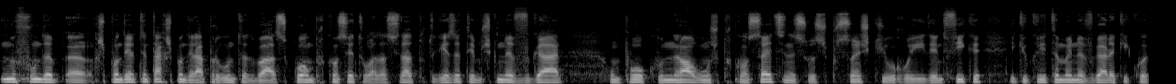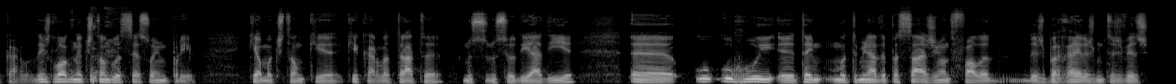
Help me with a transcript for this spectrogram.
no fundo, a responder, tentar responder à pergunta de base quão preconceituosa a sociedade portuguesa, temos que navegar um pouco em alguns preconceitos e nas suas expressões que o Rui identifica e que eu queria também navegar aqui com a Carla. Desde logo na questão do acesso ao emprego que é uma questão que a, que a Carla trata no, no seu dia a dia. Uh, o, o, Rui uh, tem uma determinada passagem onde fala das barreiras, muitas vezes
